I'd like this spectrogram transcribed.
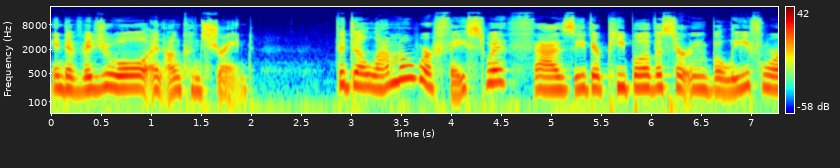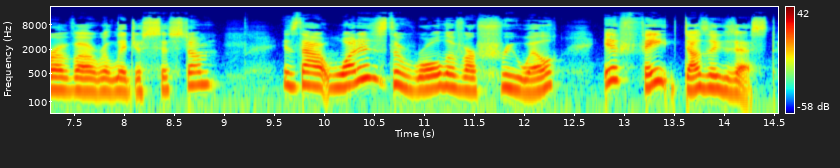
individual, and unconstrained. The dilemma we're faced with as either people of a certain belief or of a religious system is that what is the role of our free will if fate does exist?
